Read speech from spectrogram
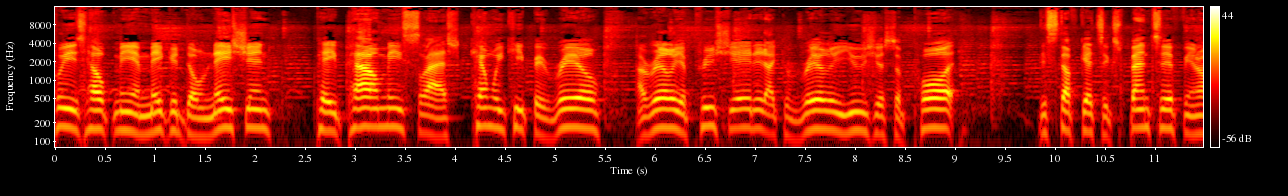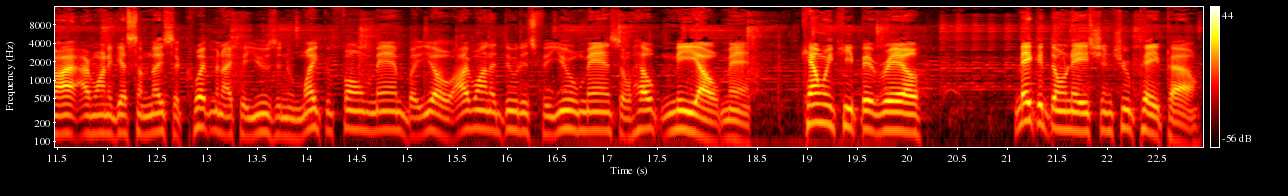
please help me and make a donation. PayPal me slash Can We Keep It Real. I really appreciate it. I could really use your support. This stuff gets expensive. You know, I, I want to get some nice equipment. I could use a new microphone, man. But yo, I want to do this for you, man. So help me out, man. Can we keep it real? Make a donation through PayPal.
